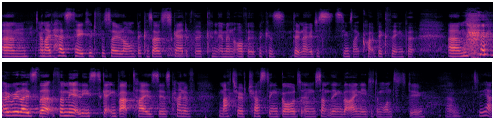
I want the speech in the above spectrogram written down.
Um, and I'd hesitated for so long because I was scared of the commitment of it because, I don't know, it just seems like quite a big thing. But um, I realized that for me at least, getting baptized is kind of a matter of trusting God and something that I needed and wanted to do. Um, so yeah.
